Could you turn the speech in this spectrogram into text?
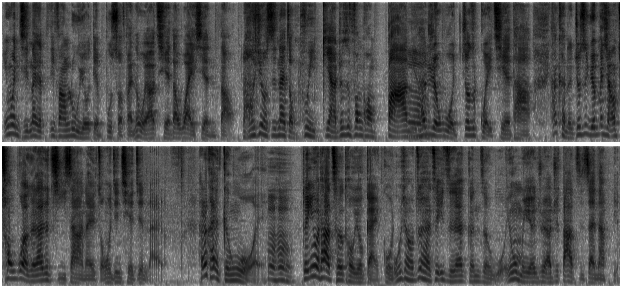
因为其实那个地方路有点不熟，反正我要切到外线道，然后又是那种不一样，就是疯狂扒你，他就觉得我就是鬼切他，他可能就是原本想要冲过来，可是他就急刹的那一种，我已经切进来了。他就开始跟我、欸，哎，对，因为他的车头有改过，我想这台车一直在跟着我，因为我们原来要去大直在那边，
